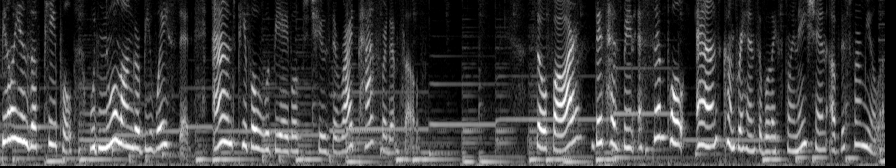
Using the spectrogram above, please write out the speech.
billions of people would no longer be wasted, and people would be able to choose the right path for themselves. So far, this has been a simple and comprehensible explanation of this formula.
